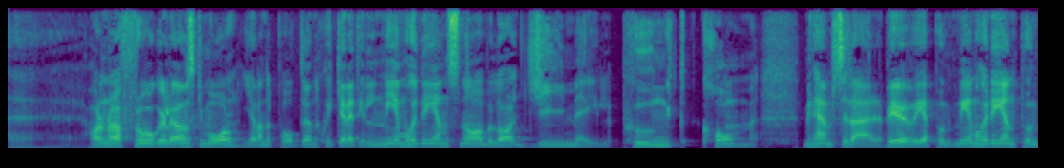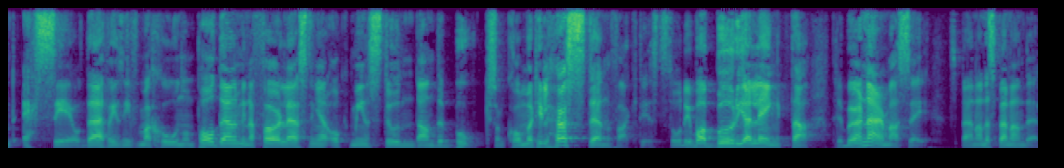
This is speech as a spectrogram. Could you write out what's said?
Eh, har du några frågor eller önskemål gällande podden? Skicka det till gmail.com Min hemsida är www.nemohedén.se och där finns information om podden, mina föreläsningar och min stundande bok som kommer till hösten faktiskt. Så det är bara att börja längta, för det börjar närma sig. Spännande, spännande.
